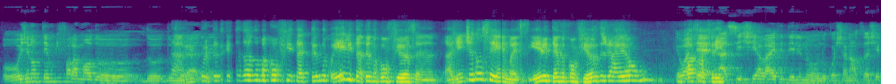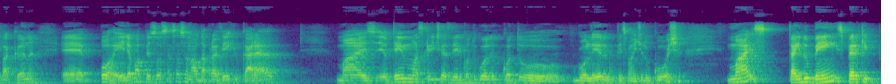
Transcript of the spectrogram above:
Hoje não temos que falar mal do, do, do Ah, o Muralha. importante né? é que ele tá dando uma confiança. Tá tendo, ele tá tendo confiança. né? A gente não sei, mas ele tendo confiança já é um, um Eu passo à até frente. assisti a live dele no, no Coxanautas, achei bacana. É, porra, ele é uma pessoa sensacional, dá pra ver que o cara. Mas eu tenho umas críticas dele quanto, gole, quanto goleiro, principalmente do Coxa. Mas tá indo bem, espero que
